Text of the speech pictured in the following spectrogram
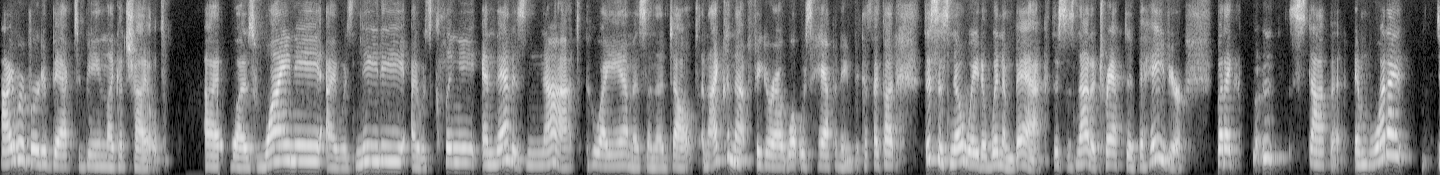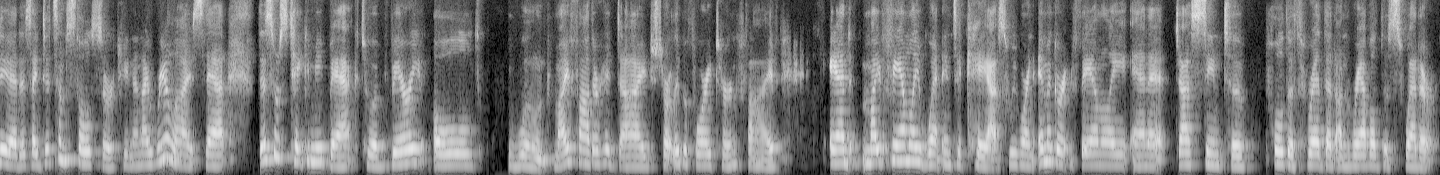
I reverted back to being like a child. I was whiny, I was needy, I was clingy, and that is not who I am as an adult. And I could not figure out what was happening because I thought this is no way to win him back. This is not attractive behavior, but I couldn't stop it. And what I did is I did some soul searching and I realized that this was taking me back to a very old wound. My father had died shortly before I turned five, and my family went into chaos. We were an immigrant family, and it just seemed to pull the thread that unraveled the sweater.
